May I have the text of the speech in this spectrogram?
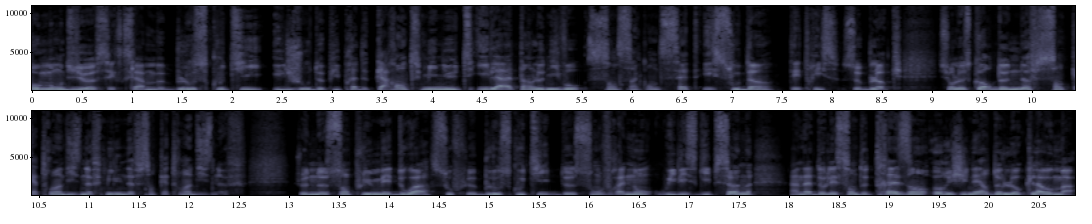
Oh mon Dieu, s'exclame Blue Scooty. Il joue depuis près de 40 minutes. Il a atteint le niveau 157 et soudain, Tetris se bloque sur le score de 999 999. Je ne sens plus mes doigts, souffle Blue Scooty, de son vrai nom Willis Gibson, un adolescent de 13 ans originaire de l'Oklahoma.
